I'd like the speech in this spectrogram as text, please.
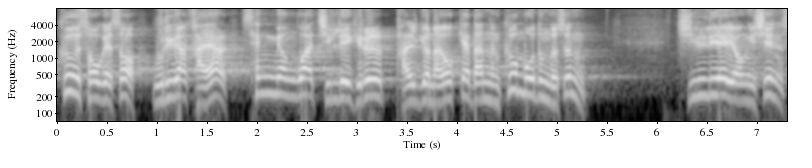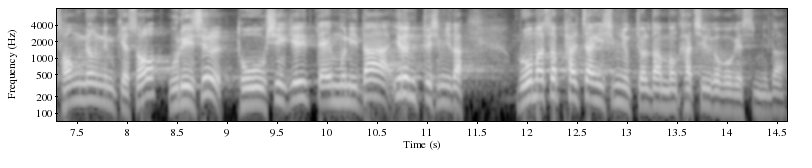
그 속에서 우리가 가야 할 생명과 진리의 길을 발견하고 깨닫는 그 모든 것은 진리의 영이신 성령님께서 우리를 도우시기 때문이다 이런 뜻입니다. 로마서 8장 26절도 한번 같이 읽어보겠습니다.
